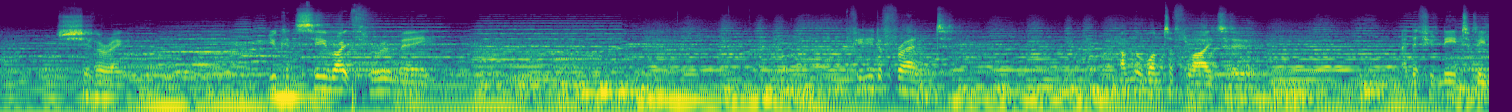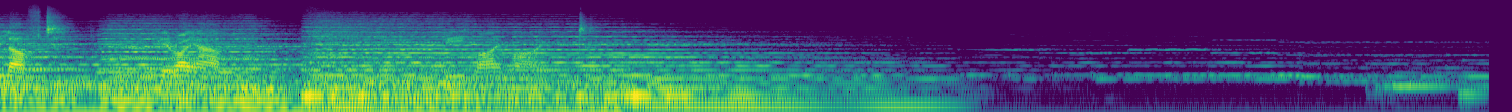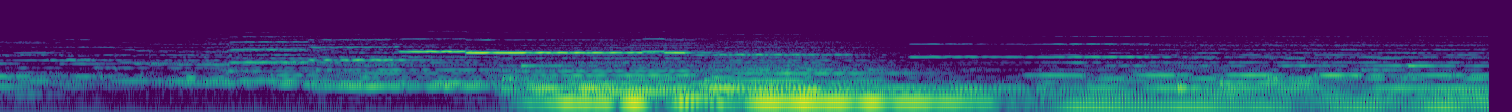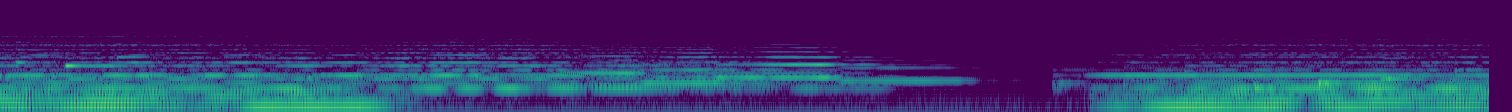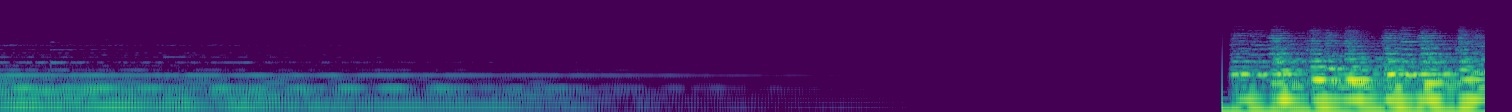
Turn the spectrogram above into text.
shivering. You can see right through me. If you need a friend, I'm the one to fly to. And if you need to be loved, here I am. Read my mind.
